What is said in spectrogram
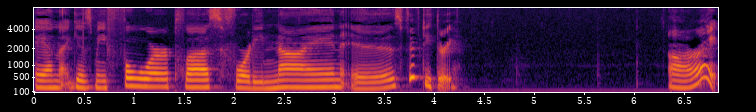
And that gives me 4 plus 49 is 53. All right,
